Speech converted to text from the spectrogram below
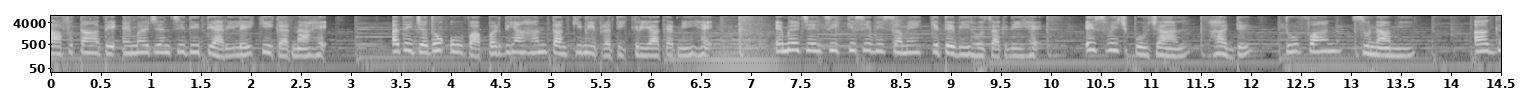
ਆਫਤਾਂ ਅਤੇ ਐਮਰਜੈਂਸੀ ਦੀ ਤਿਆਰੀ ਲਈ ਕੀ ਕਰਨਾ ਹੈ ਅਤੇ ਜਦੋਂ ਉਹ ਵਾਪਰਦੀਆਂ ਹਨ ਤਾਂ ਕਿਵੇਂ ਪ੍ਰਤੀਕਿਰਿਆ ਕਰਨੀ ਹੈ। ਐਮਰਜੈਂਸੀ ਕਿਸੇ ਵੀ ਸਮੇਂ ਕਿਤੇ ਵੀ ਹੋ ਸਕਦੀ ਹੈ। ਇਸ ਵਿੱਚ ਭੂਚਾਲ, ਹੱਡ, ਤੂਫਾਨ, ਸੁਨਾਮੀ, ਅੱਗ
